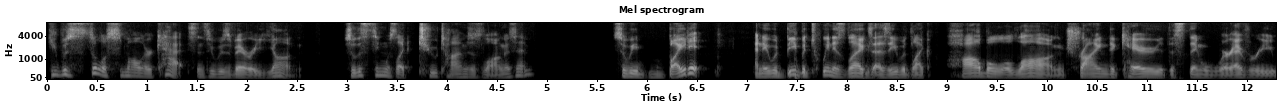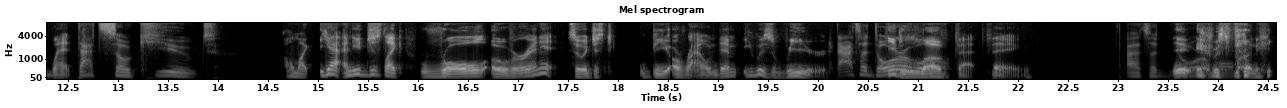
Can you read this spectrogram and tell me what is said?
he was still a smaller cat since he was very young. So this thing was like two times as long as him. So he'd bite it and it would be between his legs as he would like hobble along trying to carry this thing wherever he went. That's so cute. Oh my, yeah. And he'd just like roll over in it. So it'd just be around him. It was weird. That's adorable. He loved that thing. That's It, adorable. it was funny.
